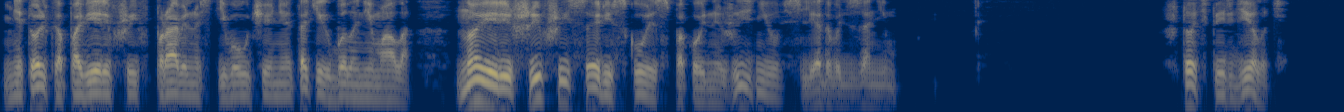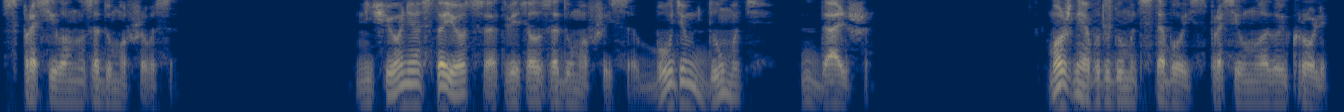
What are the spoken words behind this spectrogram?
не только поверивший в правильность его учения, таких было немало, но и решившийся, рискуя спокойной жизнью, следовать за ним. «Что теперь делать?» — спросил он у задумавшегося. «Ничего не остается», — ответил задумавшийся. «Будем думать дальше». «Можно я буду думать с тобой?» — спросил молодой кролик.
